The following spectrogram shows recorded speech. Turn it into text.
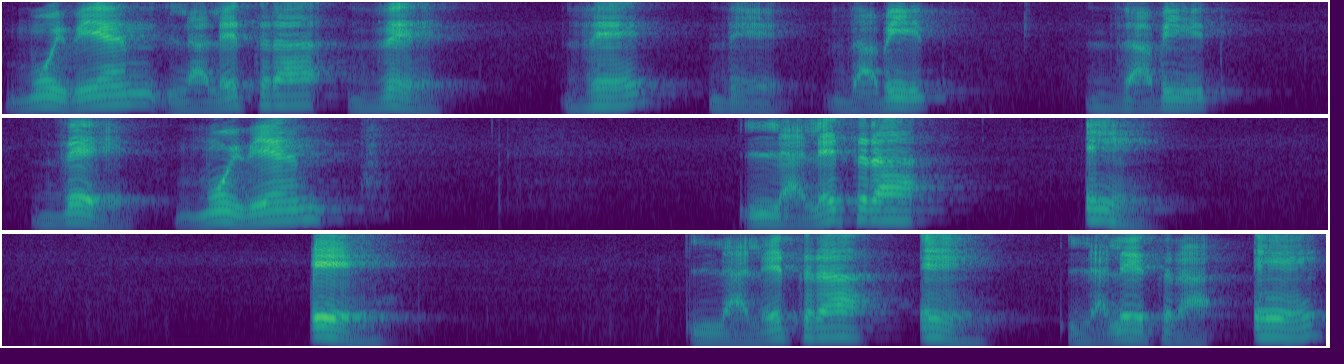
Muy bien, la letra D. D de David. David. D. Muy bien. La letra E. E. La letra E. La letra E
